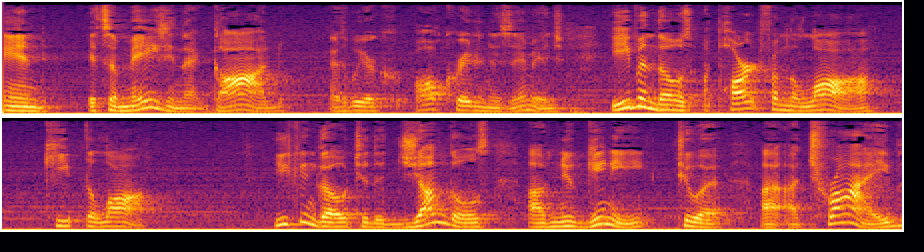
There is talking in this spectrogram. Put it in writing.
And it's amazing that God, as we are all created in his image, even those apart from the law keep the law. You can go to the jungles of New Guinea to a, a, a tribe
